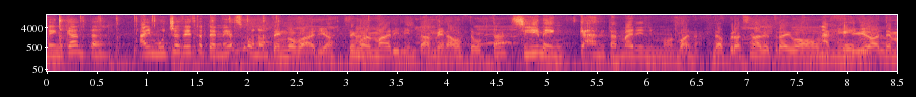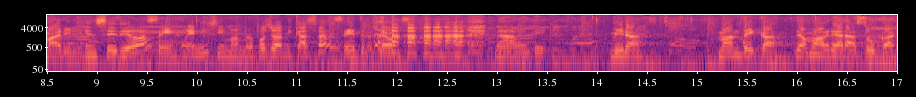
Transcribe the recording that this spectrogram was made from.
Me encanta. ¿Hay muchos de estos tenés o no? Tengo varios. Tengo de Marilyn también. ¿A vos te gusta? Sí, me encanta Marilyn Monroe. Bueno, la próxima te traigo un Una genia. individual de Marilyn. ¿En serio? Sí. Buenísimo. ¿Me lo puedo llevar a mi casa? Sí, te lo llevas. no, mentira. Mira, manteca. Le vamos a agregar azúcar.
